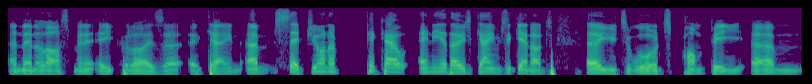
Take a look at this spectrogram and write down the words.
and then a last minute equaliser again. Um, Seb, do you want to pick out any of those games again? I'd urge you towards Pompey, um,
